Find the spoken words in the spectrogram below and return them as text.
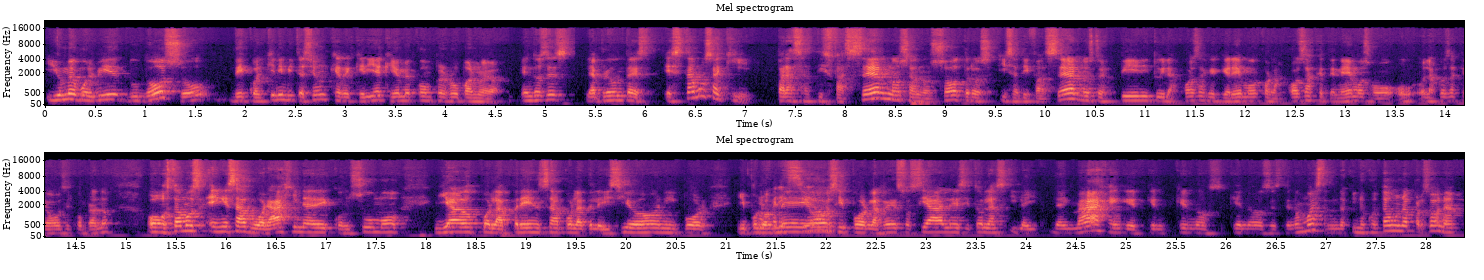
yo me volví dudoso de cualquier invitación que requería que yo me compre ropa nueva. Entonces, la pregunta es, ¿estamos aquí para satisfacernos a nosotros y satisfacer nuestro espíritu y las cosas que queremos con las cosas que tenemos o, o, las cosas que vamos a ir comprando? ¿O estamos en esa vorágine de consumo guiados por la prensa, por la televisión y por, y por los medios y por las redes sociales y, todas las, y la, imagen que, que, nos, que nos, este, nos muestran. Y nos contaba una persona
